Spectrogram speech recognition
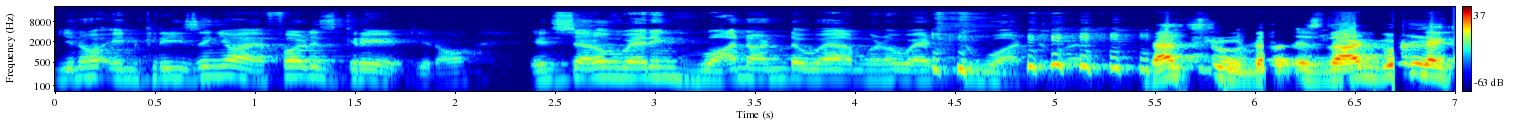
you know, increasing your effort is great. You know, instead of wearing one underwear, I'm gonna wear two underwear. That's true. Is that good? Like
